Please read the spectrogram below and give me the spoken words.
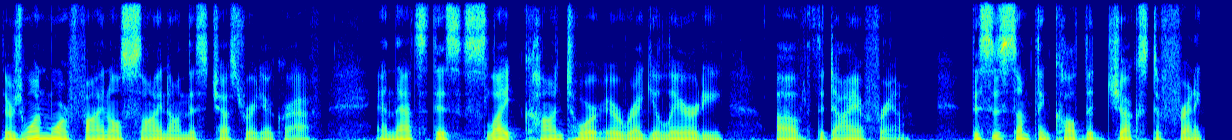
There's one more final sign on this chest radiograph, and that's this slight contour irregularity of the diaphragm. This is something called the juxtaphrenic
